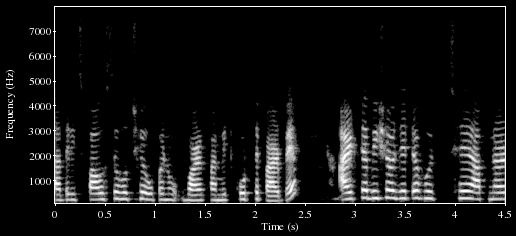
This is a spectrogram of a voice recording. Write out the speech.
তাদের স্পাউসও হচ্ছে ওপেন ওয়ার্ক পারমিট করতে পারবে। আরেকটা বিষয় যেটা হচ্ছে আপনার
